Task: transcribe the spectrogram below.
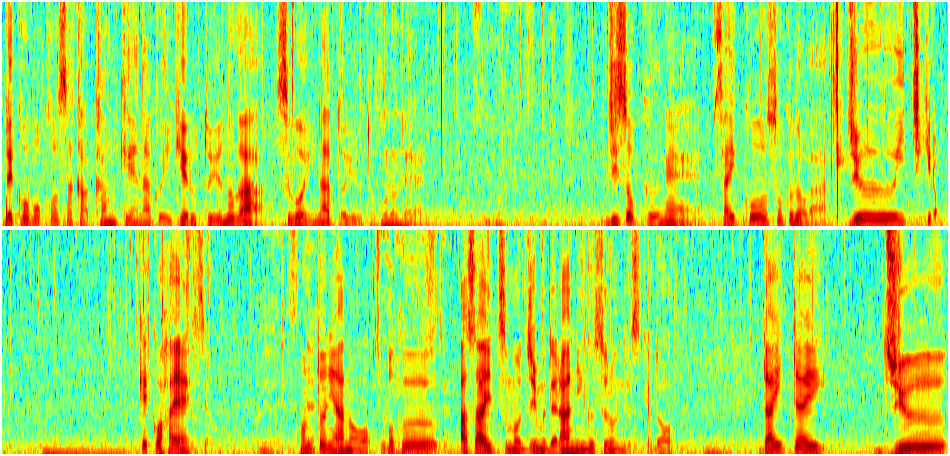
凸凹坂関係なくいけるというのがすごいなというところで、うん。時速ね最高速度が11キロ。うん。結構速いですよ。早いですね本当にあの僕朝いつもジムでランニングするんですけどだいたい10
